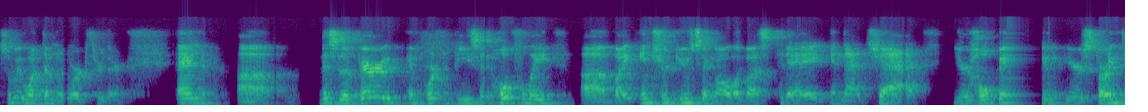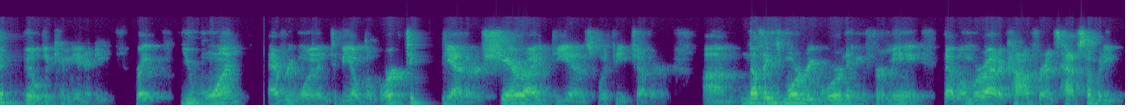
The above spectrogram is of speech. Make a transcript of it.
So we want them to work through there. And uh, this is a very important piece and hopefully uh, by introducing all of us today in that chat, you're hoping you're starting to build a community, right? You want everyone to be able to work together, share ideas with each other. Um, nothing's more rewarding for me that when we're at a conference, have somebody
